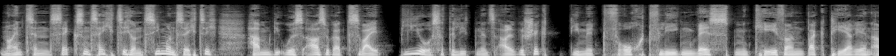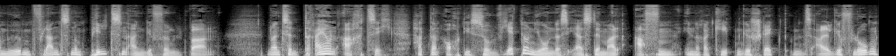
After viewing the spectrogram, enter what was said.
1966 und 67 haben die USA sogar zwei Biosatelliten ins All geschickt, die mit Fruchtfliegen, Wespen, Käfern, Bakterien, Amöben, Pflanzen und Pilzen angefüllt waren. 1983 hat dann auch die Sowjetunion das erste Mal Affen in Raketen gesteckt und ins All geflogen.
